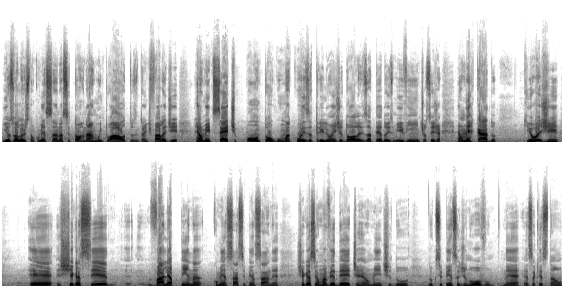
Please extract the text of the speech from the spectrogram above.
E os valores estão começando a se tornar muito altos. Então a gente fala de realmente 7 ponto alguma coisa trilhões de dólares até 2020. Ou seja, é um mercado que hoje é, chega a ser. Vale a pena começar a se pensar, né? Chega a ser uma vedete realmente do, do que se pensa de novo, né? Essa questão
